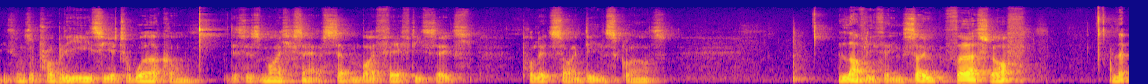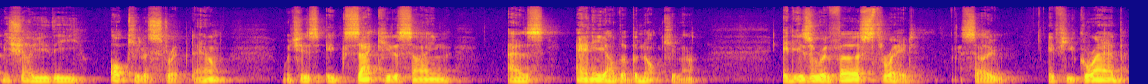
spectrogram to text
these ones are probably easier to work on. This is my set of 7x56 Pulitzer sardines glass. Lovely thing. So first off, let me show you the ocular strip down, which is exactly the same as any other binocular. It is a reverse thread, so if you grab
